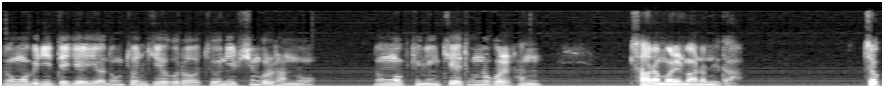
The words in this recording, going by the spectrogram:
농업인이 되기 위해 농촌 지역으로 전입 신고를 한 후 농업 경영체에 등록을 한 사람을 말합니다. 즉,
